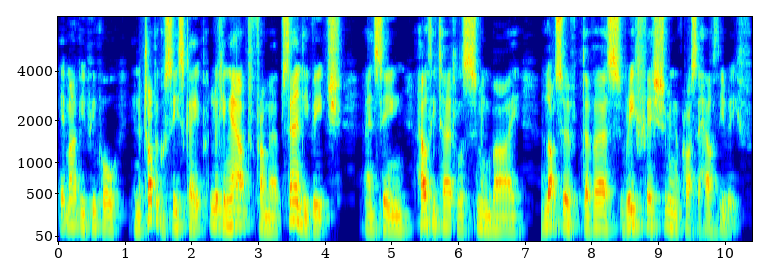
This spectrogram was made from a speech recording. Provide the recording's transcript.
It might be people in a tropical seascape looking out from a sandy beach and seeing healthy turtles swimming by lots of diverse reef fish swimming across a healthy reef.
